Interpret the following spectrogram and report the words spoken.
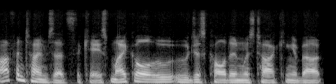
Oftentimes that's the case. Michael, who, who just called in, was talking about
